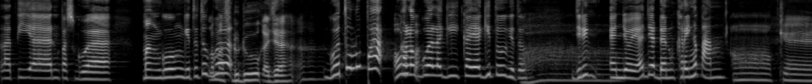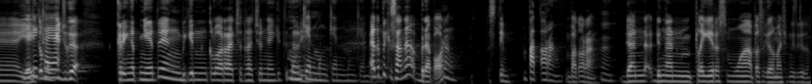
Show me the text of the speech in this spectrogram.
latihan, pas gue manggung gitu tuh gue Lemas duduk aja. Gue tuh lupa Oh, kalau gue lagi kayak gitu gitu. Jadi enjoy aja dan keringetan. Oke, ya Jadi itu mungkin kayak- juga keringetnya itu yang bikin keluar racun-racunnya gitu kali. Mungkin mungkin mungkin. Eh tapi ke sana berapa orang? Steam? Empat orang. Empat orang? Hmm. Dan dengan player semua apa segala macam gitu-gitu?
